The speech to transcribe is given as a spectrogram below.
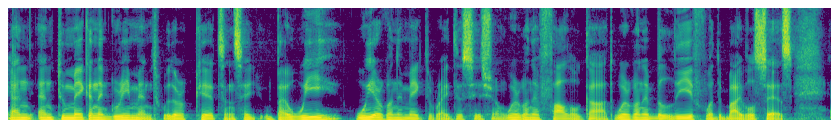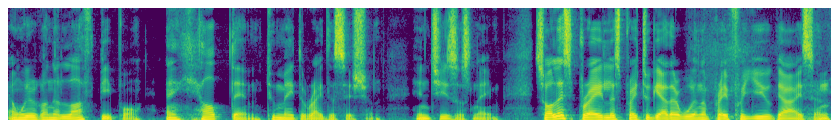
and and to make an agreement with our kids and say but we we are going to make the right decision. We're going to follow god. We're going to believe what the bible says and we're going to love people and help them to make the right decision in jesus name. So let's pray. Let's pray together. We're going to pray for you guys. And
